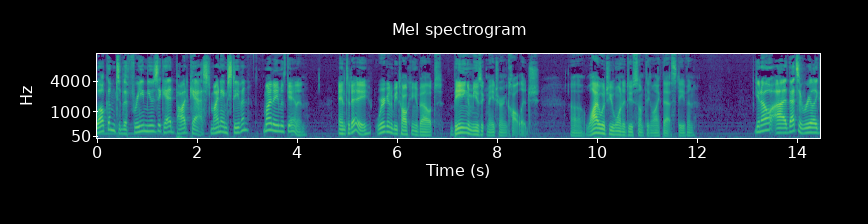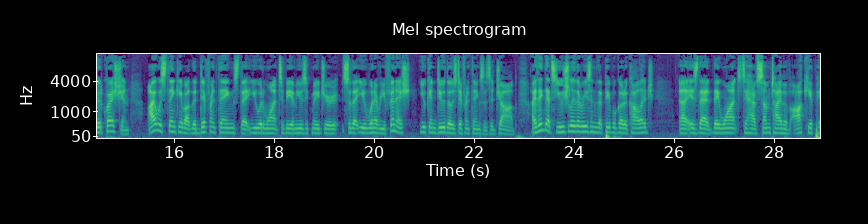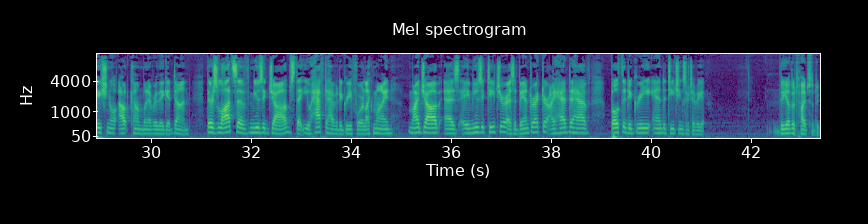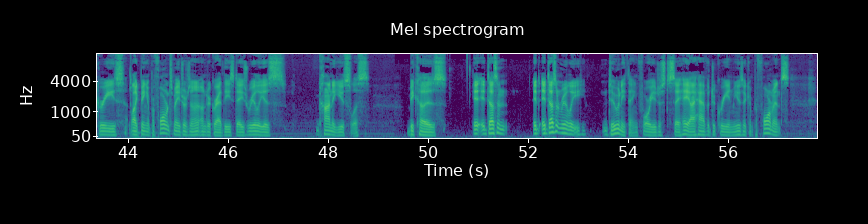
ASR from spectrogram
welcome to the Free Music Ed podcast. My name's Steven. My name is Gannon, and today we're going to be talking about being a music major in college. Uh, why would you want to do something like that, Steven? You know, uh, that's a really good question. I was thinking about the different things that you would want to be a music major so that you, whenever you finish, you can do those different things as a job. I think that's usually the reason that people go to college. Uh, is that they want to have some type of occupational outcome whenever they get done. There's lots of music jobs that you have to have a degree for, like mine. My job as a music teacher, as a band director, I had to have both a degree and a teaching certificate the other types of degrees, like being a performance major in an undergrad these days, really is kind of useless because it, it doesn't it, it doesn't really do anything for you just to say, hey, I have a degree in music and performance.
